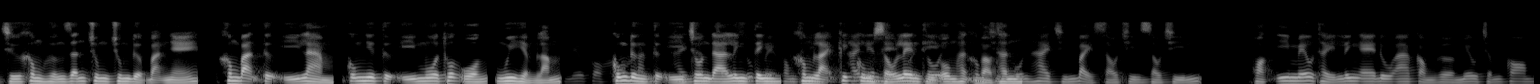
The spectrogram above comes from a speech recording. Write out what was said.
chứ không hướng dẫn chung chung được bạn nhé, không bạn tự ý làm, cũng như tự ý mua thuốc uống, nguy hiểm lắm. Cũng đừng tự ý chôn đá linh tinh, không lại kích cung xấu lên thì ôm hận vào thân. Hoặc email thầy linh edua.gmail.com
